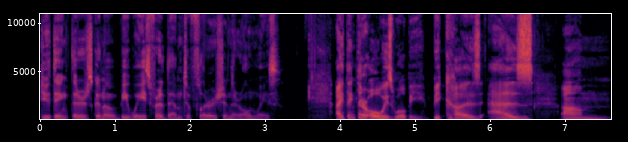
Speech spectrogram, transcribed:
do you think there's going to be ways for them to flourish in their own ways? I think there always will be because as um,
